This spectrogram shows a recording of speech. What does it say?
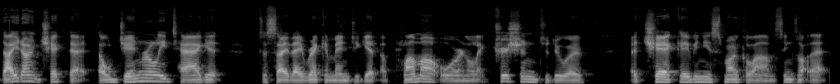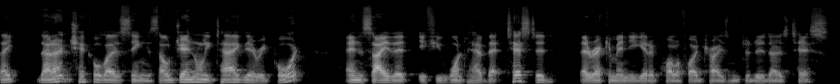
they don't check that they'll generally tag it to say they recommend to get a plumber or an electrician to do a a check, even your smoke alarms, things like that. They they don't check all those things. They'll generally tag their report and say that if you want to have that tested, they recommend you get a qualified tradesman to do those tests.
